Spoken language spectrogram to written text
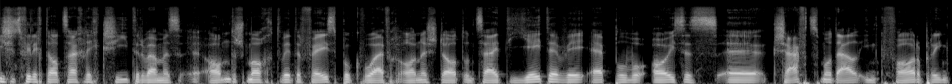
ist es vielleicht tatsächlich gescheiter, wenn man es äh, anders macht, wie der Facebook, wo einfach ansteht und sagt, jeder wie Apple, wo unser äh, Geschäftsmodell in Gefahr bringt,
